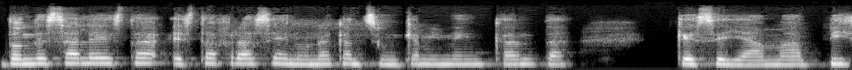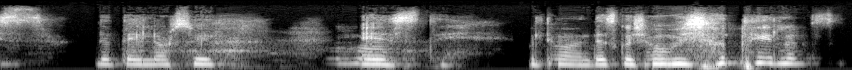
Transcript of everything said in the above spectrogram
dónde sale esta, esta frase en una canción que a mí me encanta, que se llama Peace, de Taylor Swift. Este, últimamente escucho mucho Taylor Swift,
